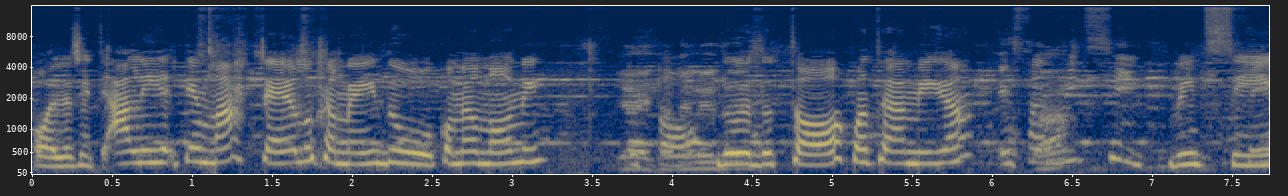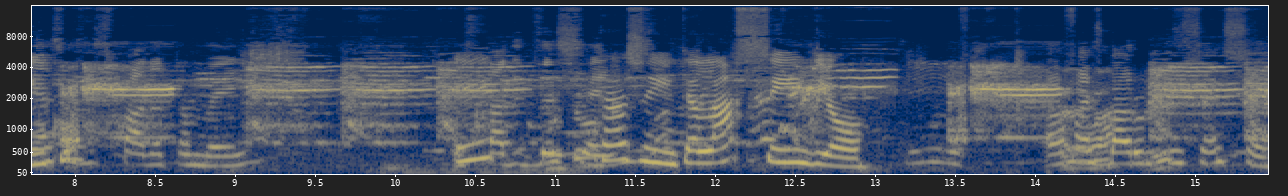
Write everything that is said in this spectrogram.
Olha, gente, ali tem martelo também do, como é o nome? Tá beleza? Do, do Thor. Quanto é, amiga? Esse tá de 25. Tem 25. essas espadas também. E, Tá de 16. tá, gente, ela acende, ó. Ela faz barulho com sensor.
